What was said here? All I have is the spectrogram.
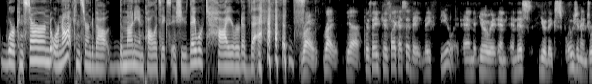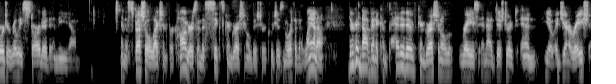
were concerned or not concerned about the money and politics issue. They were tired of the ads. Right, right. Yeah. Because they, because like I said, they, they feel it. And, you know, and, and this, you know, the explosion in Georgia really started in the, um, in the special election for Congress in the sixth congressional district, which is north of Atlanta there had not been a competitive congressional race in that district in you know a generation.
